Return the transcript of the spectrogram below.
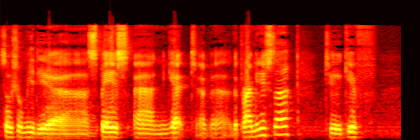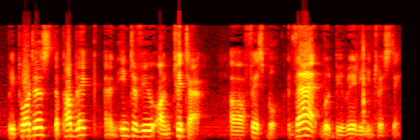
social media space and get uh, the Prime Minister to give reporters, the public, an interview on Twitter or Facebook. That would be really interesting.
